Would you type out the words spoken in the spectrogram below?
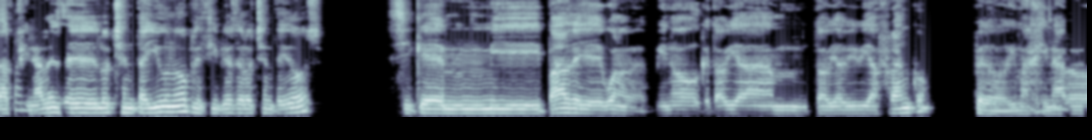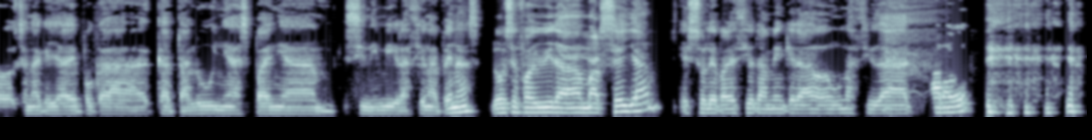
a finales del 81, principios del 82 Sí que mi padre, bueno, vino que todavía, todavía vivía Franco, pero imaginaros en aquella época Cataluña, España, sin inmigración apenas. Luego se fue a vivir a Marsella, eso le pareció también que era una ciudad árabe.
